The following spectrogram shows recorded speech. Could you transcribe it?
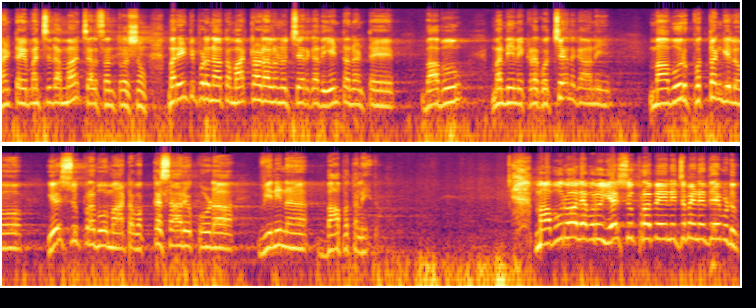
అంటే మంచిదమ్మా చాలా సంతోషం. మరేంటి ఇప్పుడు నాతో మాట్లాడాలని వచ్చారు కదా ఏంటనంటే బాబు మరి నేను ఇక్కడికి వచ్చాను కానీ మా ఊరు పుత్తంగిలో యేసు ప్రభు మాట ఒక్కసారి కూడా వినిన బాపత లేదు. మా ఊరోళ్ళు ఎవరు యేసు ప్రభే నిజమైన దేవుడు.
